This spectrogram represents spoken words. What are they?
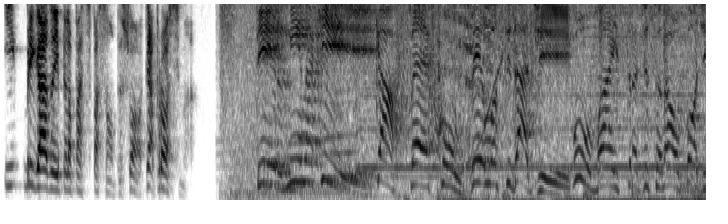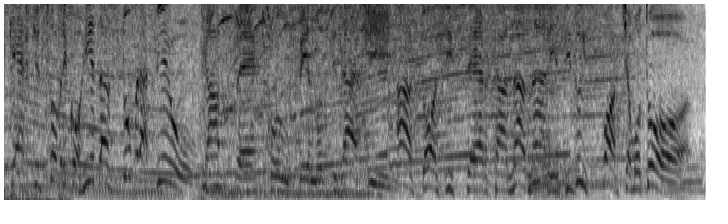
e obrigado aí pela participação, pessoal. Até a próxima. Termina aqui Café com Velocidade, o mais tradicional podcast sobre corridas do Brasil. Café com Velocidade, a dose certa na análise do esporte a motor.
